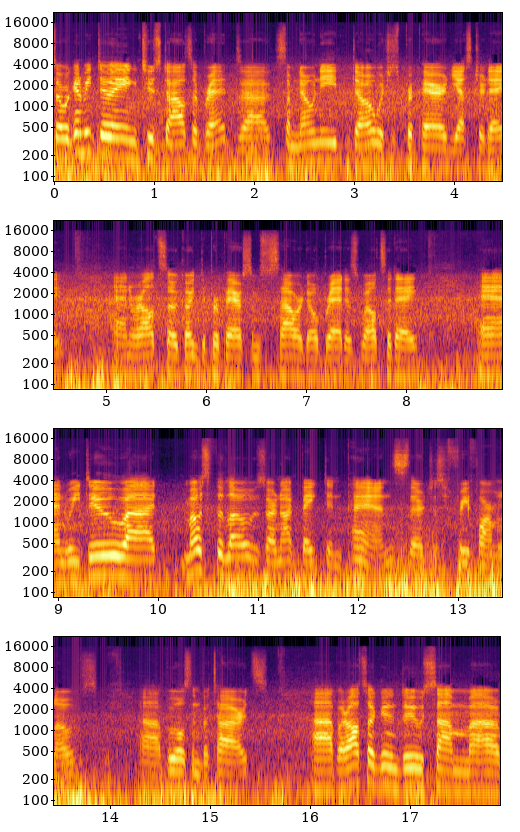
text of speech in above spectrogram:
So we're going to be doing two styles of bread, uh, some no-knead dough, which was prepared yesterday, and we're also going to prepare some sourdough bread as well today. And we do, uh, most of the loaves are not baked in pans, they're just freeform loaves, uh, boules and batards. Uh, but we're also going to do some uh,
